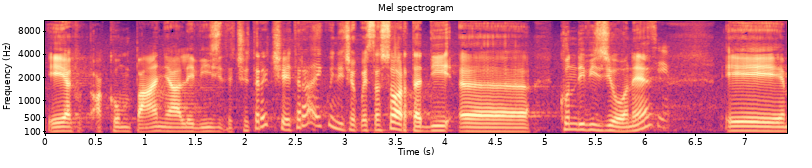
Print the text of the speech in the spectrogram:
e accompagna alle visite eccetera eccetera e quindi c'è questa sorta di eh, condivisione sì. e,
